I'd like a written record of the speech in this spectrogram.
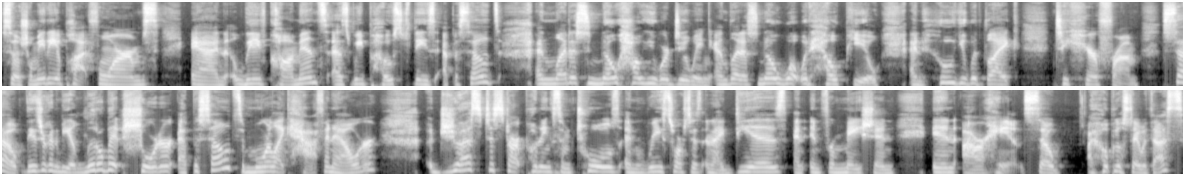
social media platforms and leave comments as we post these episodes and let us know how you are doing and let us know what would help you and who you would like to hear from. So these are going to be a little bit shorter episodes, more like half an hour, just to start putting some tools and resources and ideas and information in our hands. So I hope you'll stay with us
